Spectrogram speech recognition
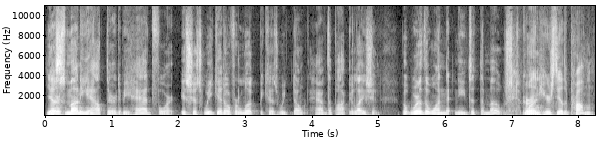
Yes. There's money out there to be had for it. It's just we get overlooked because we don't have the population. But we're the one that needs it the most. Well, and here's the other problem.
